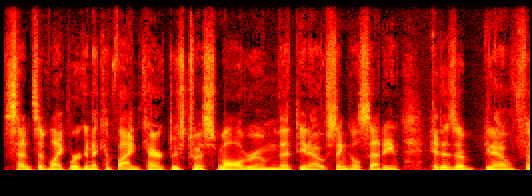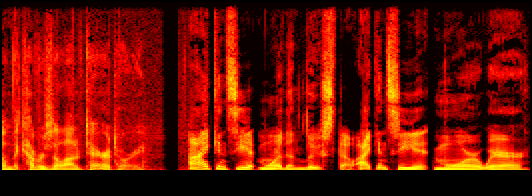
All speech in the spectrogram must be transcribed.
sense of like we're going to confine characters to a small room that you know single setting. It is a you know film that covers a lot of territory. I can see it more than loose, though. I can see it more where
